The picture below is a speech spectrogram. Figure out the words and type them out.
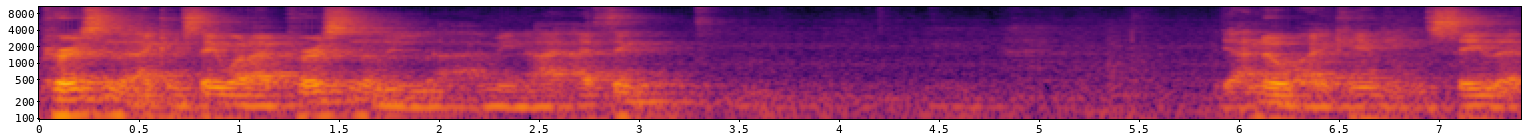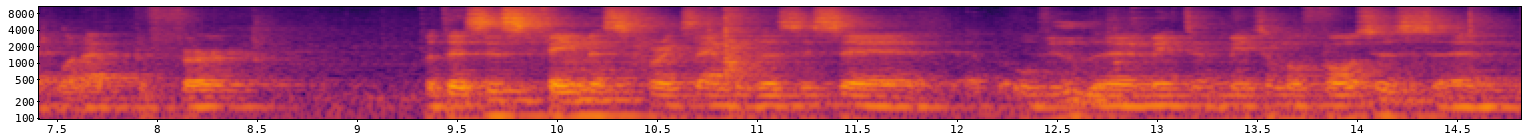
personally, I can say what I personally. I mean, I, I think. Yeah, no, I can't even say that what I prefer. But there's this famous, for example, there's this uh, Ovid uh, Meta- Metamorphosis um,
